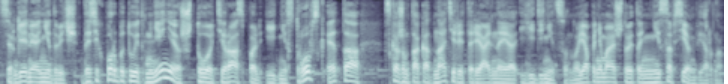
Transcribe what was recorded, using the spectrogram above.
Сергей Леонидович, до сих пор бытует мнение, что Тирасполь и Днестровск – это, скажем так, одна территориальная единица. Но я понимаю, что это не совсем верно.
